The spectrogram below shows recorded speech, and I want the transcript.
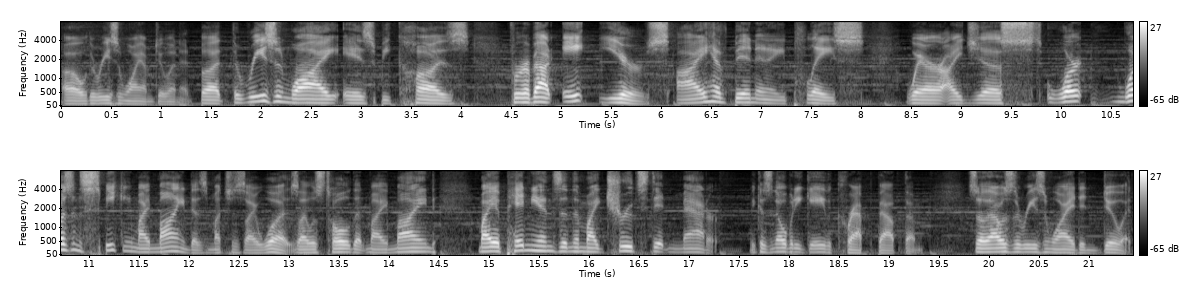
Oh, the reason why I'm doing it. But the reason why is because for about eight years, I have been in a place where I just weren't wasn't speaking my mind as much as I was. I was told that my mind, my opinions, and then my truths didn't matter because nobody gave a crap about them. So that was the reason why I didn't do it.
